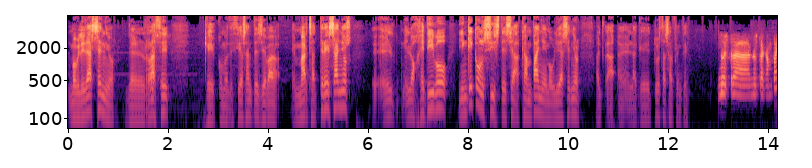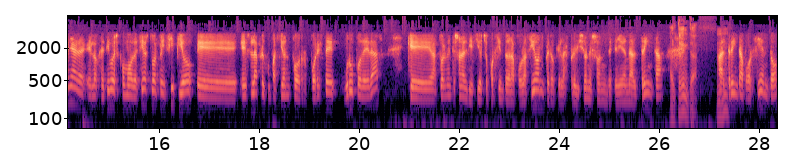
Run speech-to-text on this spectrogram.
Movilidad Senior del RACE, que, como decías antes, lleva en marcha tres años. El, el, objetivo y en qué consiste esa campaña de movilidad senior en la que tú estás al frente. Nuestra, nuestra campaña, el objetivo es, como decías tú al principio, eh, es la preocupación por, por este grupo de edad que actualmente son el 18% de la población, pero que las previsiones son de que lleguen al 30%. Al 30%. Al 30%,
